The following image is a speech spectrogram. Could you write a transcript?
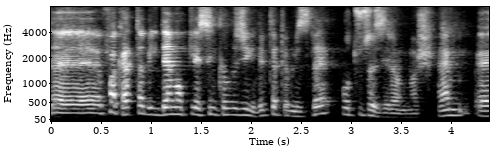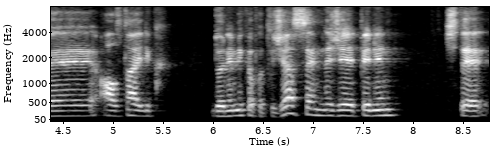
Ee, fakat tabii Demokles'in kılıcı gibi tepemizde 30 Haziran var. Hem e, 6 aylık dönemi kapatacağız hem de CHP'nin işte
